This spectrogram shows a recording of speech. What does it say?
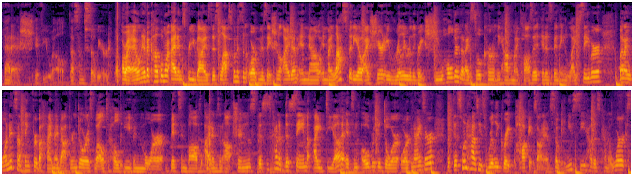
fetish, if you will. That sounds so weird. All right, I only have a couple more items for you guys. This last one is an organizational item, and now in my last video, I shared a really, really great shoe holder that I still currently have in my closet. It has been a lifesaver, but I wanted something for behind my bathroom door as well to hold even more bits and bobs, items, and options. This is kind of the same idea. It's an over-the-door organizer, but this one has these really great pockets on it. So can you see how this kind of works?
